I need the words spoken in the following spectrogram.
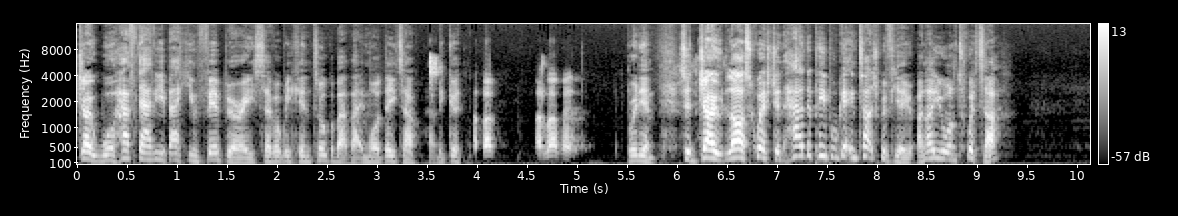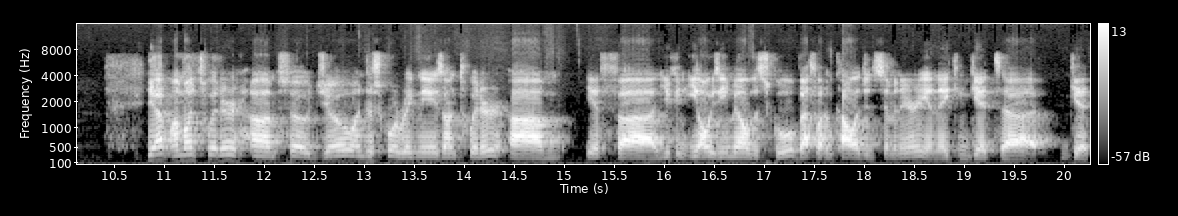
Joe. We'll have to have you back in February so that we can talk about that in more detail. That'd be good. I love, I love it. Brilliant. So, Joe, last question: How do people get in touch with you? I know you're on Twitter. Yep, I'm on Twitter. Um, so Joe underscore Rigney is on Twitter. Um, if uh, you can e- always email the school, Bethlehem College and Seminary, and they can get uh, get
